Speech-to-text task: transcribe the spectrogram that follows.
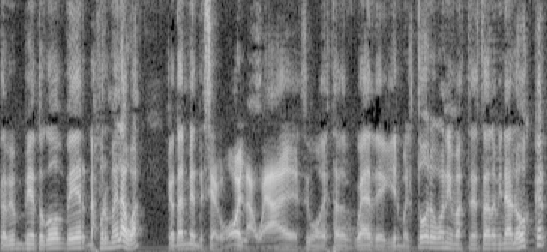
también me tocó ver La forma del agua. Que también decía como, oh, la weá, es como esta weá de Guillermo el Toro, weón, y más está nominada a los Oscar.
